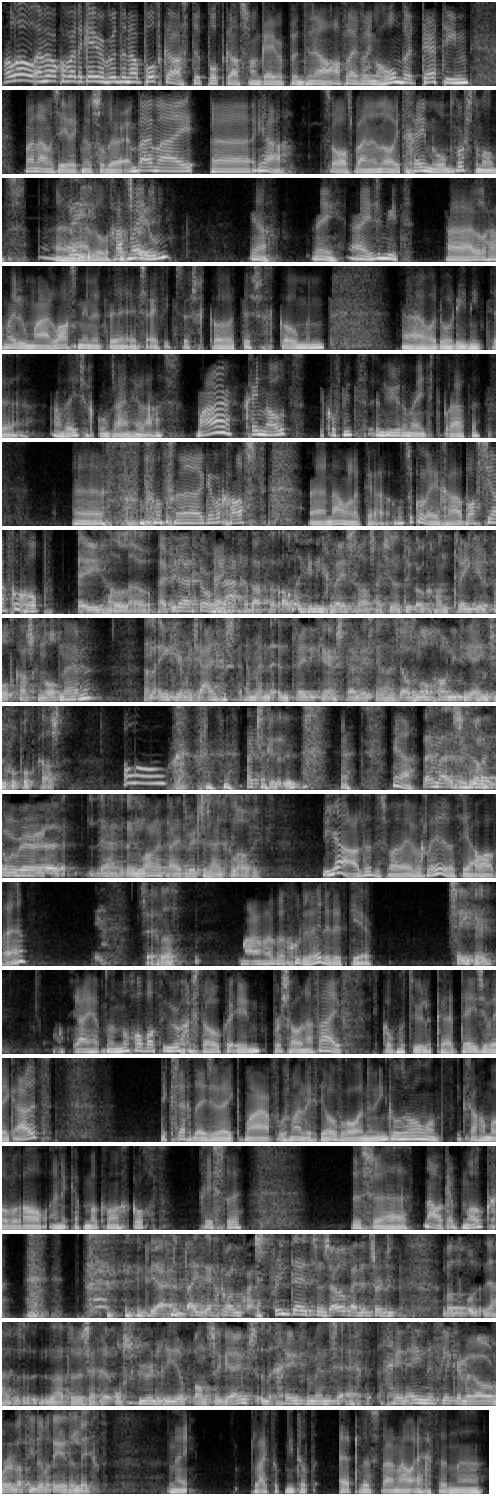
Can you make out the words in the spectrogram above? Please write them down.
Hallo en welkom bij de Gamer.nl podcast, de podcast van Gamer.nl, aflevering 113. Mijn naam is Erik Nusselder en bij mij, eh, ja, zoals bijna nooit, geen Ron Forstemans. Uh, Nee, hij wilde graag meedoen. Ja, nee, hij is er niet. Eh, hij wilde graag meedoen, maar last minute eh, is er even iets tussen, tussen gekomen. eh, waardoor hij niet eh, aanwezig kon zijn, helaas. Maar geen nood, ik hoef niet een uur in mijn eentje te praten. Eh, want eh, ik heb een gast, eh, namelijk onze collega Bastiaan Vroegop. Hey, hallo. Heb je er eigenlijk over Hey. nagedacht dat als ik er niet geweest was, had je natuurlijk ook gewoon twee keer de podcast kunnen opnemen? Dan één keer met je eigen stem en een tweede keer een stemmetje. En dan had je alsnog gewoon niet in je eentje hoeven podcast. Hallo! Had je kunnen doen. ja. Nee, maar super leuk om er weer ja, in lange tijd weer te zijn, geloof ik. ja, dat is wel even geleden dat we jou hadden, hè? Zeg dat. Maar we hebben een goede reden dit keer. Zeker. Want jij hebt er nogal wat uur gestoken in Persona 5. Die komt natuurlijk eh, deze week uit. Ik zeg deze week, maar volgens mij ligt hij overal in de winkels al. Want ik zag hem overal en ik heb hem ook gewoon gekocht gisteren. Dus, eh, nou, ik heb hem ook. ja, het lijkt echt gewoon qua street dates en zo, bij dit soort, wat, ja, laten we zeggen, obscuurdere Japanse games. Dan geven mensen echt geen ene flikker erover dat hij er wat eerder ligt. Nee. Het lijkt ook niet dat Atlas daar nou echt een, eh, een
